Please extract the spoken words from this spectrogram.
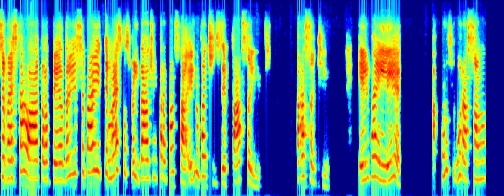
você vai escalar aquela pedra e você vai ter mais possibilidade de ultrapassar. Ele não vai te dizer, faça isso, faça aquilo. Ele vai ler a configuração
